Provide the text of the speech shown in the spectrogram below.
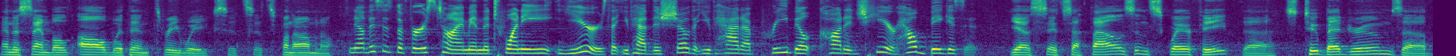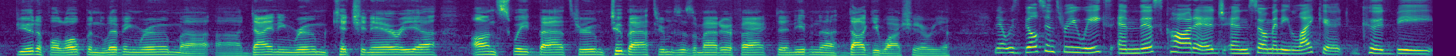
and assembled all within three weeks. It's it's phenomenal. Now, this is the first time in the 20 years that you've had this show that you've had a pre built cottage here. How big is it? Yes, it's a thousand square feet. Uh, it's two bedrooms, a beautiful open living room, uh, a dining room, kitchen area, ensuite bathroom, two bathrooms, as a matter of fact, and even a doggy wash area. Now, it was built in three weeks, and this cottage and so many like it could be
